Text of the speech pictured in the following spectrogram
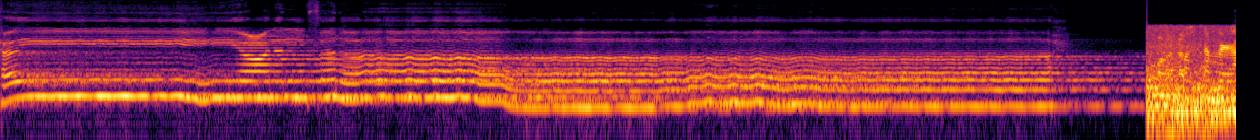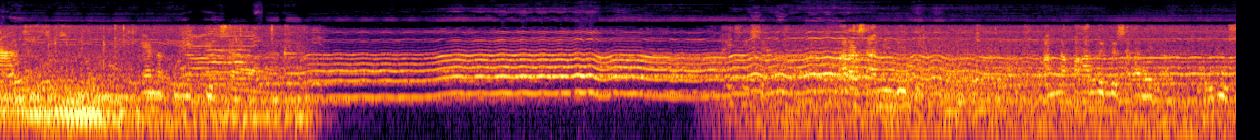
حي على الفلاح mga marami. kaya na-connected sa ISIS yan. Para sa amin dito, ang napakaganda sa kanila, ubus.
